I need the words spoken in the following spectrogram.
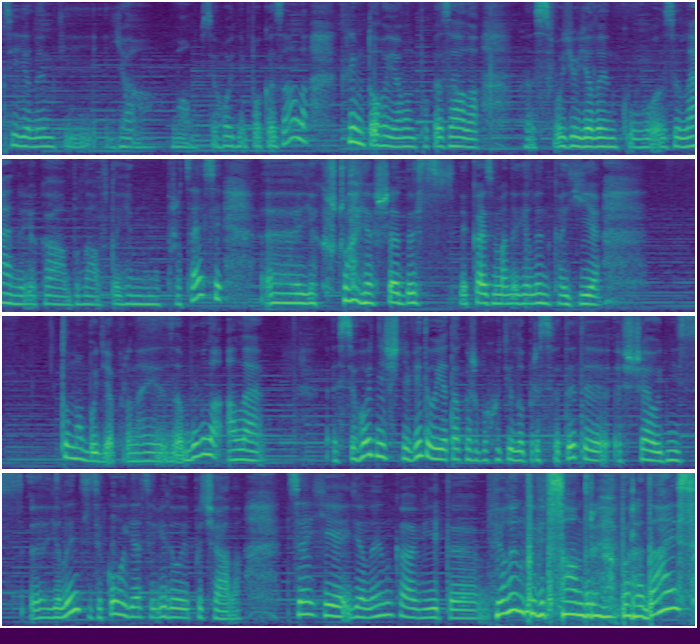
ці ялинки я вам сьогодні показала. Крім того, я вам показала е, свою ялинку зелену, яка була в таємному процесі. Е, Якщо я ще десь якась в мене ялинка є, то, мабуть, я про неї забула. Але сьогоднішнє відео я також би хотіла присвятити ще одній з е, ялинці, з якого я це відео і почала. Це є ялинка від е, ялинка від Сандри Парадайс.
